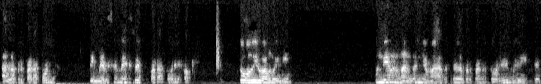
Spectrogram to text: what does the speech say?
a la preparatoria, primer semestre de preparatoria, ok, todo iba muy bien. Un día me mandan llamar de la preparatoria y me dice,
